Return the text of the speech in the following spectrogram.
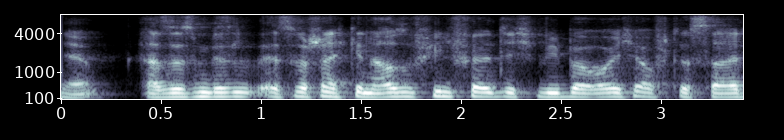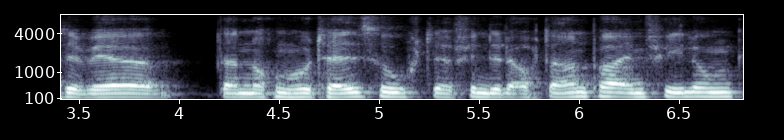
Ja, also es ist, ein bisschen, ist wahrscheinlich genauso vielfältig wie bei euch auf der Seite. Wer dann noch ein Hotel sucht, der findet auch da ein paar Empfehlungen.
